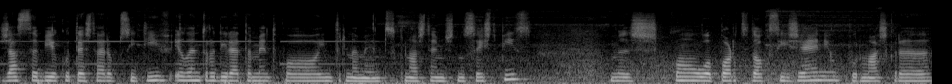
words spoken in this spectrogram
Já sabia que o teste era positivo, ele entrou diretamente para o internamento que nós temos no sexto piso mas com o aporte de oxigênio por máscara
